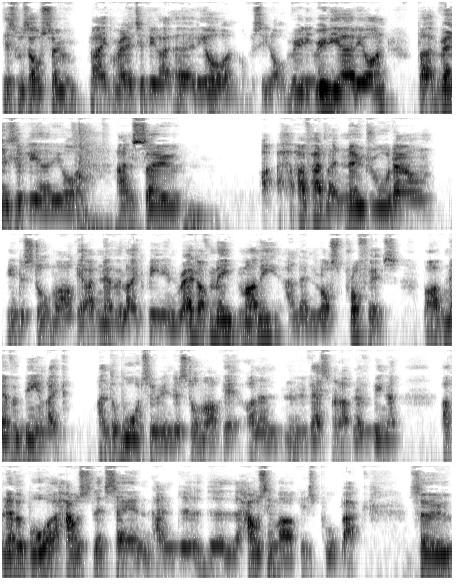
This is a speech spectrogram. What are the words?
this was also like relatively like early on. Obviously, not really, really early on, but relatively early on. And so I've had like no drawdown in the stock market. I've never like been in red. I've made money and then lost profits, but I've never been like underwater in the stock market on an investment. I've never been a, I've never bought a house, let's say, and, and the, the, the housing market's pulled back. So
